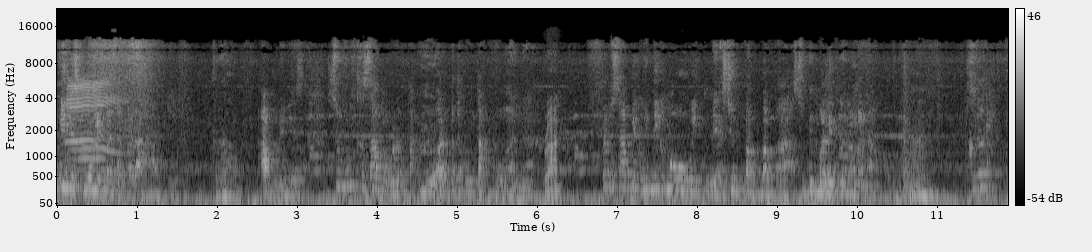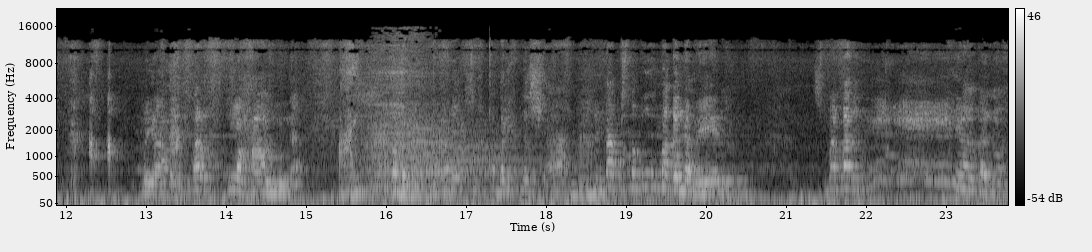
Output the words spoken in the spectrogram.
bilis lumipad ng kalahati. Grabe. Ang bilis. So yung kasama ko nagtakbuhan, pati akong takbuhan na. Run. Pero sabi ko, hindi ko ma-witness yung pagbaba. So bumalik na naman ako. Hmm. Kasi maya maya, parang humahangin na. Ay. Pabalik. Pabalik, so, pabalik na siya. Tapos mag-uumaga na rin. So, may maring, yung gano'n.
